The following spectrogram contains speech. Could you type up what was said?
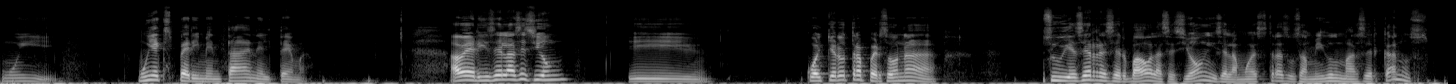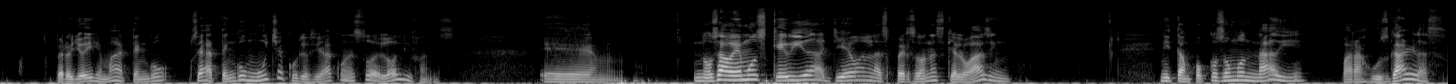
muy, muy experimentada en el tema. A ver, hice la sesión y cualquier otra persona se hubiese reservado la sesión y se la muestra a sus amigos más cercanos. Pero yo dije, madre, tengo, o sea, tengo mucha curiosidad con esto del OnlyFans. Eh, no sabemos qué vida llevan las personas que lo hacen. Ni tampoco somos nadie para juzgarlas,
